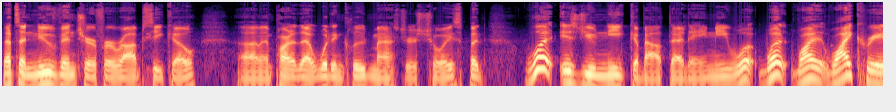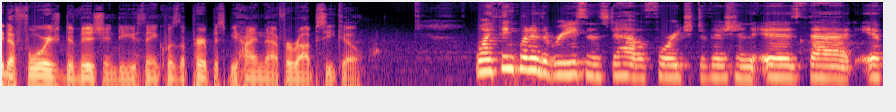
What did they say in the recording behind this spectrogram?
that's a new venture for Rob-See-Co. Um, and part of that would include Master's Choice. But what is unique about that, Amy? What what why why create a forage division? Do you think was the purpose behind that for Rob-See-Co? Well, I think one of the reasons to have a forage division is that if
